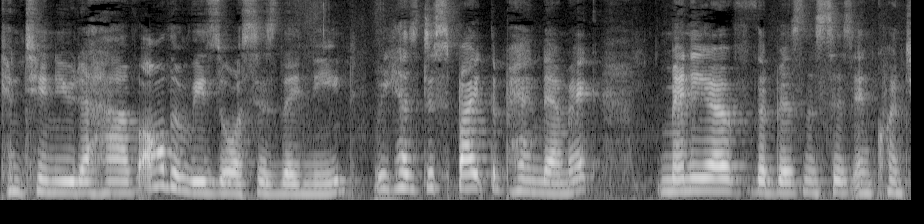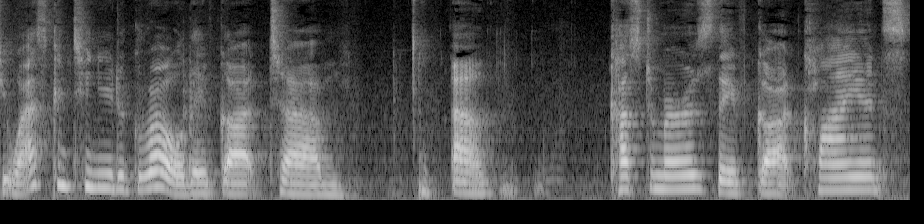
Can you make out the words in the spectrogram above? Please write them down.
continue to have all the resources they need because despite the pandemic, many of the businesses in Quinte West continue to grow. They've got um, uh, customers, they've got clients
